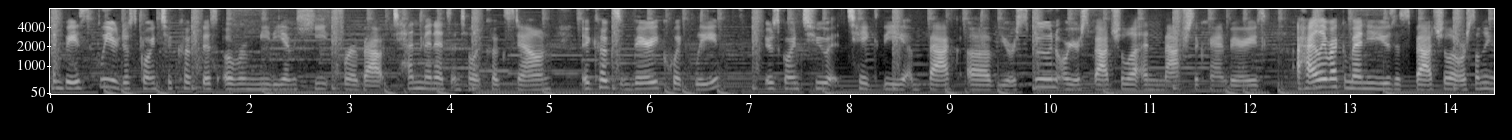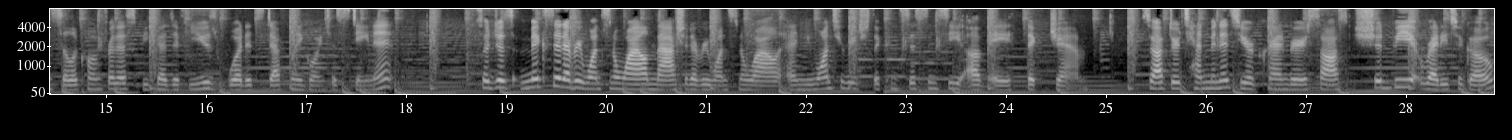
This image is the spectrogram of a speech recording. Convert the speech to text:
And basically, you're just going to cook this over medium heat for about 10 minutes until it cooks down. It cooks very quickly. You're just going to take the back of your spoon or your spatula and mash the cranberries. I highly recommend you use a spatula or something silicone for this because if you use wood, it's definitely going to stain it. So just mix it every once in a while, mash it every once in a while, and you want to reach the consistency of a thick jam. So after 10 minutes, your cranberry sauce should be ready to go.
